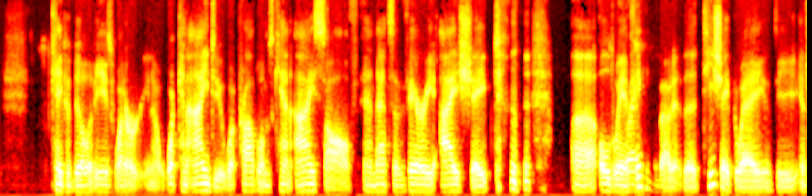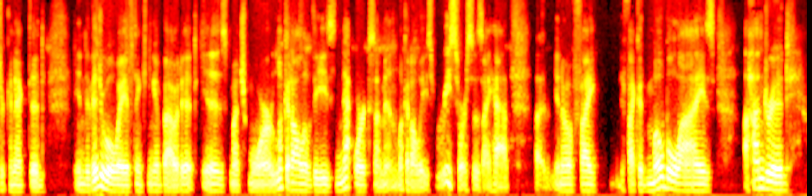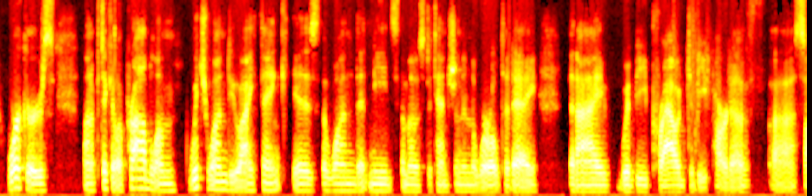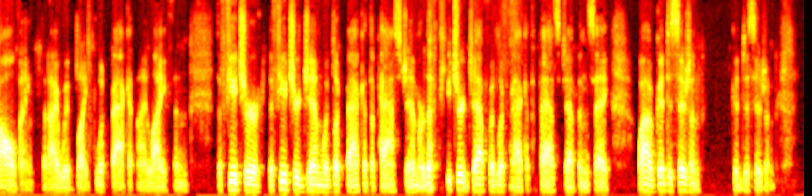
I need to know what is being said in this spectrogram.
capabilities? What are, you know, what can I do? What problems can I solve? And that's a very I shaped uh, old way of right. thinking about it. The T shaped way, the interconnected individual way of thinking about it is much more look at all of these networks i'm in look at all these resources i have uh, you know if i if i could mobilize a hundred workers on a particular problem which one do i think is the one that needs the most attention in the world today that i would be proud to be part of uh, solving that I would like look back at my life and the future the future Jim would look back at the past Jim or the future Jeff would look back at the past Jeff and say, "Wow, good decision, good decision."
